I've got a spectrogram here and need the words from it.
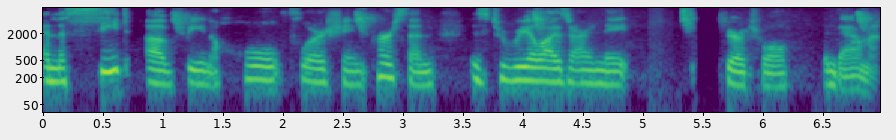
And the seat of being a whole, flourishing person is to realize our innate spiritual endowment.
